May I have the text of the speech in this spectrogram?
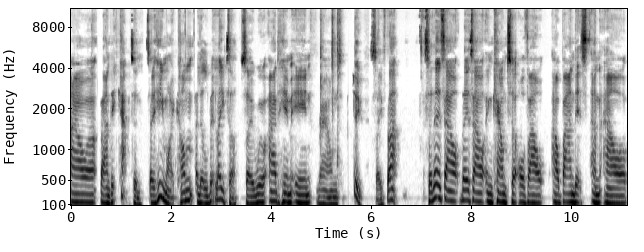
our bandit captain. So he might come a little bit later. So we'll add him in round two. Save that. So there's our there's our encounter of our our bandits and our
